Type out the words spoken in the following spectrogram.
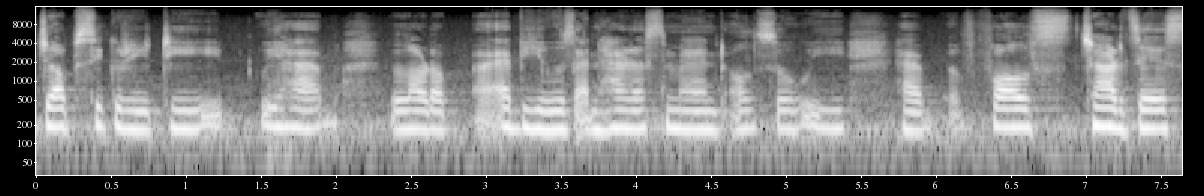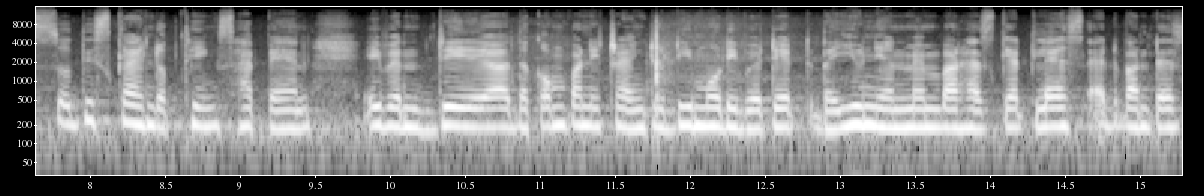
job security. We have a lot of abuse and harassment. Also, we have false charges. So this kind of things happen. Even the uh, the company trying to demotivate it, the union member has get less advantage.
